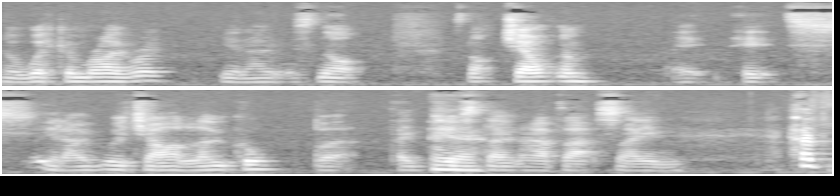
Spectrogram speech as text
the Wycombe rivalry. You know, it's not it's not Cheltenham. It, it's you know which are local, but they just yeah. don't have that same. Have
